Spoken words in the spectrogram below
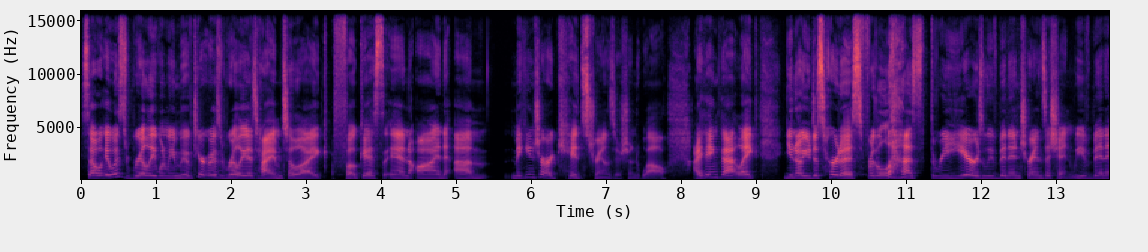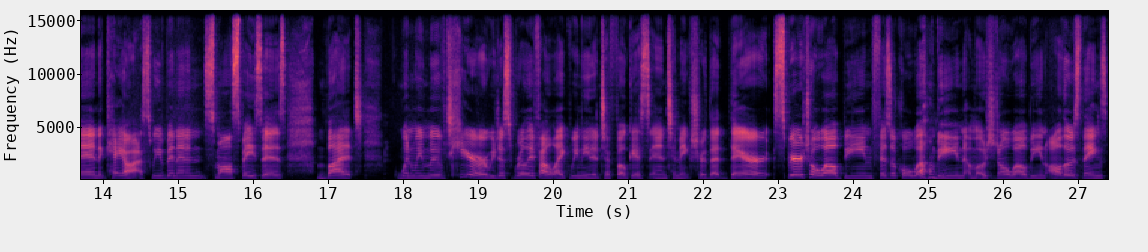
So it was really when we moved here, it was really a time to like focus in on um making sure our kids transitioned well. I think that like, you know, you just heard us for the last 3 years we've been in transition. We've been in chaos. We've been in small spaces, but when we moved here, we just really felt like we needed to focus in to make sure that their spiritual well being, physical well being, emotional well being, all those things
